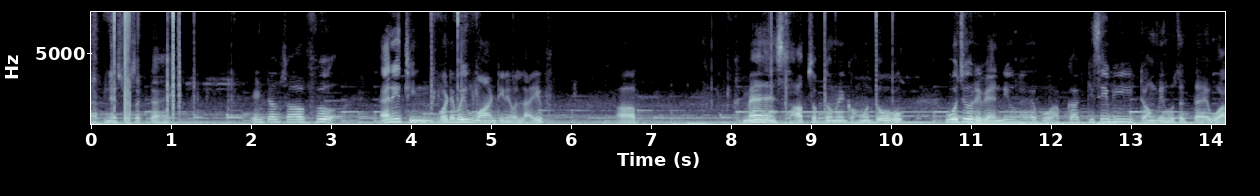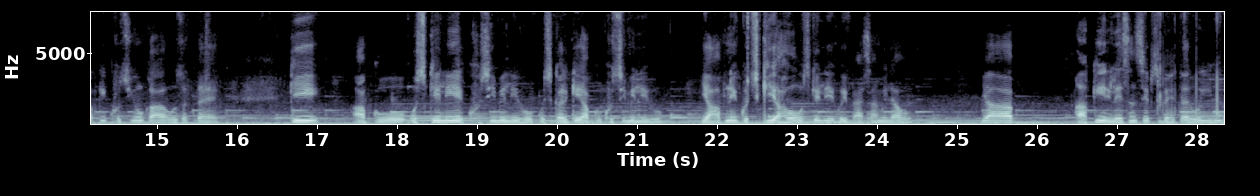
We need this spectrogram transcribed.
हैप्पीनेस हो सकता है। In terms of anything whatever you want in your life मैं साफ़ शब्दों में कहूँ तो वो जो रिवेन्यू है, वो आपका किसी भी टर्म में हो सकता है, वो आपकी खुशियों का हो सकता है कि आपको उसके लिए खुशी मिली हो, कुछ करके आपको खुशी मिली हो, या आपने कुछ किया हो, उसके लिए कोई पैसा मिला हो, या आपकी रिलेशनशिप्स बेहतर हुई हों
